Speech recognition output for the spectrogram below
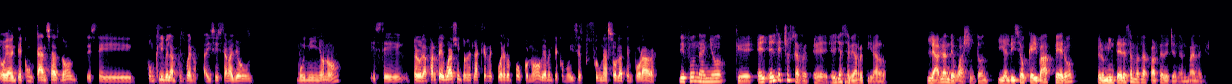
obviamente con Kansas, ¿no? Este, con Cleveland, pues bueno, ahí sí estaba yo muy niño, ¿no? Este, pero la parte de Washington es la que recuerdo poco, ¿no? Obviamente, como dices, pues fue una sola temporada. Sí, fue un año que él, él de hecho, se eh, se había retirado. Le hablan de Washington y él dice, ok, va, pero, pero me interesa más la parte de general manager.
